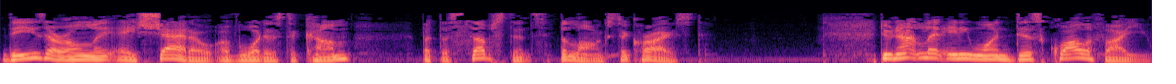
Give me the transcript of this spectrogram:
These are only a shadow of what is to come, but the substance belongs to Christ. Do not let anyone disqualify you,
